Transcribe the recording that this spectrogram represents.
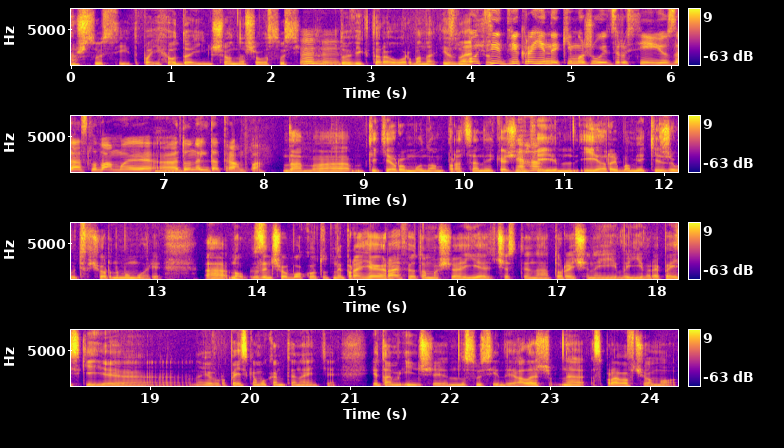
наш сусід, поїхав до іншого нашого сусіда, до Віктора Орбана, і знає, що Оці дві країни, які межують з Росією, за словами е, Дональда Трампа. Да, е, тільки румунам про це не кажіть Ага. і, і рибам, які живуть в Чорному морі. Е, Ну, з іншого боку, тут не про географію, тому що є частина Туреччини і в європейській, на європейському континенті, і там інші сусіди. Але ж справа в чому?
